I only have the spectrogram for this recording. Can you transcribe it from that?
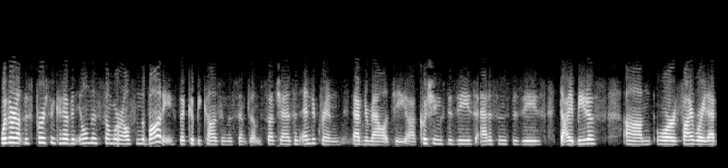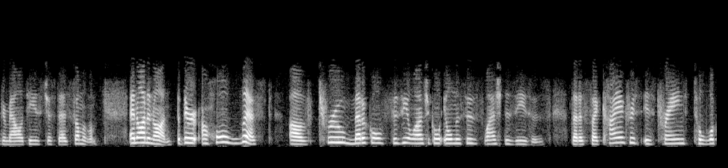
whether or not this person could have an illness somewhere else in the body that could be causing the symptoms, such as an endocrine abnormality, uh, Cushing's disease, Addison's disease, diabetes, um, or thyroid abnormalities, just as some of them, and on and on. But there are a whole list of true medical, physiological illnesses slash diseases that a psychiatrist is trained to look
